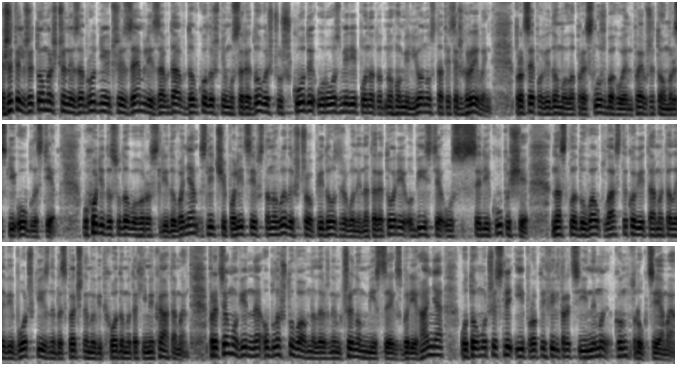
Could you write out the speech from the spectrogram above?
Житель Житомирщини, забруднюючи землі, завдав довколишньому середовищу шкоди у розмірі понад 1 мільйону 100 тисяч гривень. Про це повідомила прес-служба ГУНП в Житомирській області. У ході досудового розслідування слідчі поліції встановили, що підозрюваний на території обійстя у селі Купищі наскладував пластикові та металеві бочки із небезпечними відходами та хімікатами. При цьому він не облаштував належним чином місце їх зберігання, у тому числі і протифільтраційними конструкціями.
